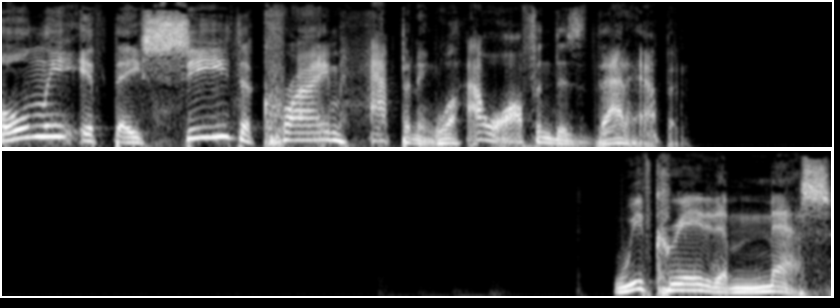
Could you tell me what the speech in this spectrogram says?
Only if they see the crime happening. Well, how often does that happen? We've created a mess.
